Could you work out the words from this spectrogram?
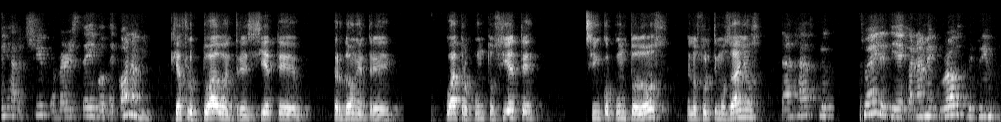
We have achieved a very stable economy que ha fluctuado entre 7, perdón, entre 4.7, 5.2 en los últimos años that has fluctuated the economic growth between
